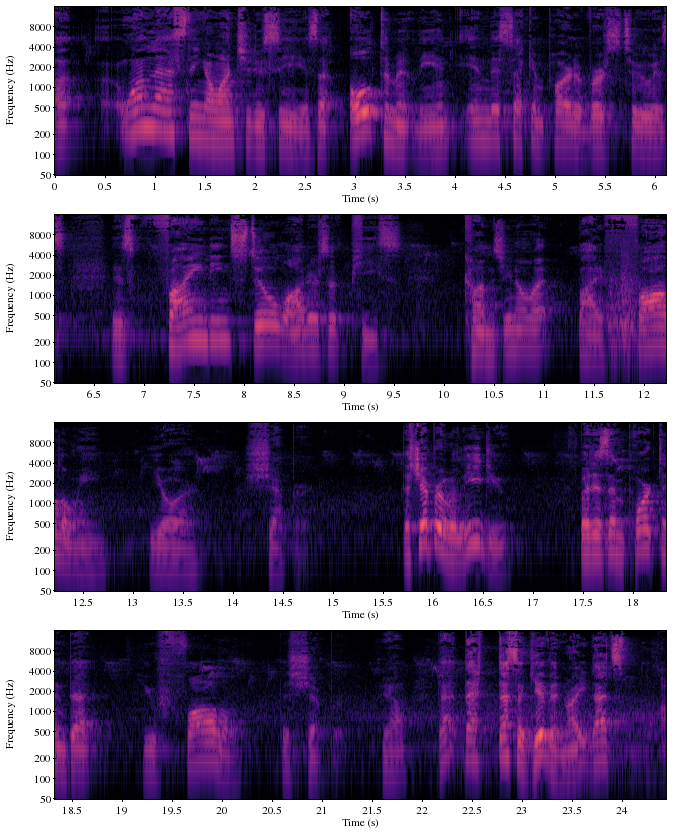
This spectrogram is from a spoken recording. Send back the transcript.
Uh, one last thing I want you to see is that ultimately, in, in the second part of verse 2, is, is finding still waters of peace comes, you know what? By following your shepherd. The shepherd will lead you, but it's important that you follow the shepherd. Yeah, that, that that's a given, right? That's uh,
